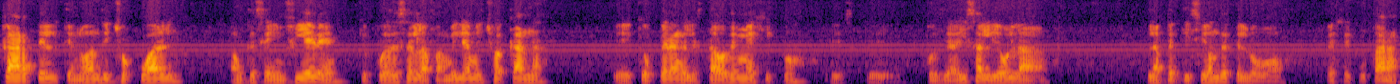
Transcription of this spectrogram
cártel, que no han dicho cuál, aunque se infiere que puede ser la familia michoacana eh, que opera en el Estado de México, este, pues de ahí salió la, petición de que lo ejecutaran.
